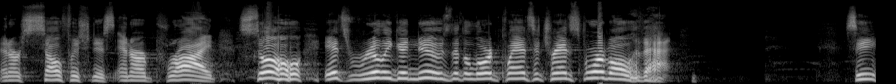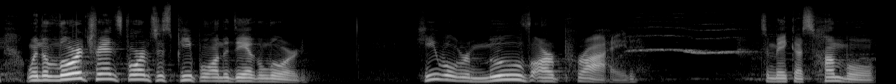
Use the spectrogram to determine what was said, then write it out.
and our selfishness and our pride. So it's really good news that the Lord plans to transform all of that. See, when the Lord transforms his people on the day of the Lord, he will remove our pride to make us humble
